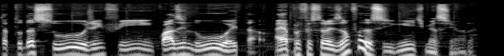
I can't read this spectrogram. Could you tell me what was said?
tá toda suja, enfim, quase nua e tal. Aí a professora diz, vamos fazer o seguinte, minha senhora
